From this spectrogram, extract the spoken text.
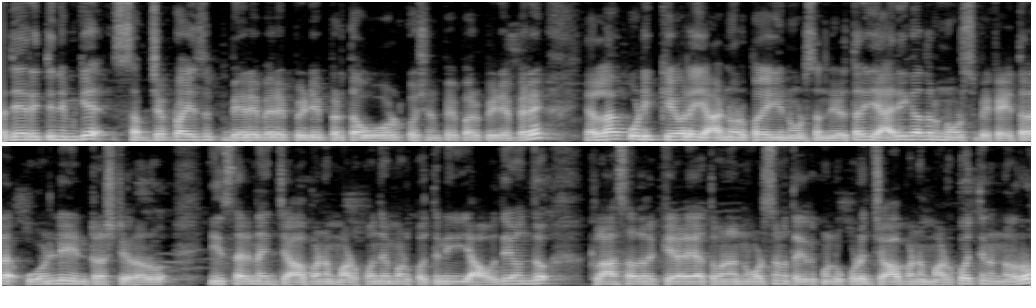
ಅದೇ ರೀತಿ ನಿಮಗೆ ಸಬ್ಜೆಕ್ಟ್ ವೈಸ್ ಬೇರೆ ಬೇರೆ ಪಿ ಡಿ ಎಫ್ ಇರ್ತಾವೆ old question paper P D F ಬೇರೆ, ಎಲ್ಲ ಕೂಡಿ ಕೇವಲ ಎರಡು ನೂರು ರೂಪಾಯಿ ಈ ನೋಟ್ಸನ್ನು ನೀಡ್ತಾರೆ. ಯಾರಿಗಾದರೂ ನೋಟ್ಸ್ ಬೇಕಾಗಿತ್ತಾರೆ ಓನ್ಲಿ ಇಂಟ್ರೆಸ್ಟ್ ಇರೋರು. ಈ ಸರಿ ನಾನು ಜಾಬನ್ನು ಮಾಡ್ಕೊಂಡೇ ಮಾಡ್ಕೋತೀನಿ. ಯಾವುದೇ ಒಂದು ಕ್ಲಾಸ್ ಆದರೂ ಕೇಳಿ ಅಥವಾ ನಾನು ನೋಟ್ಸನ್ನು ತೆಗೆದುಕೊಂಡು ಕೂಡ ಜಾಬನ್ನು ಮಾಡ್ಕೋತೀನಿ ಅನ್ನೋರು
